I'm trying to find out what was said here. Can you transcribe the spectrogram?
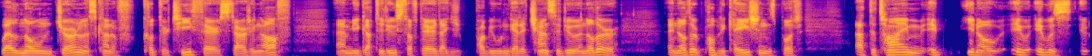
well-known journalists kind of cut their teeth there starting off. Um, you got to do stuff there that you probably wouldn't get a chance to do in other in other publications. But at the time, it you know it, it was it,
